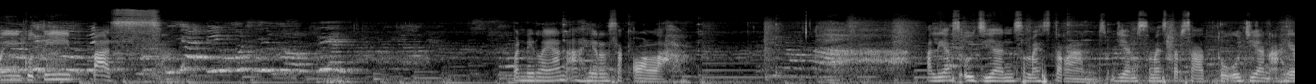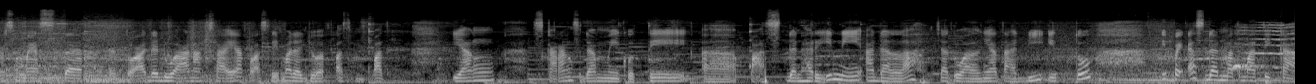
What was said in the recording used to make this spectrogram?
mengikuti PAS penilaian akhir sekolah alias ujian semesteran, ujian semester 1, ujian akhir semester. Itu ada dua anak saya kelas 5 dan juga kelas 4 yang sekarang sedang mengikuti uh, PAS dan hari ini adalah jadwalnya tadi itu IPS dan matematika.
